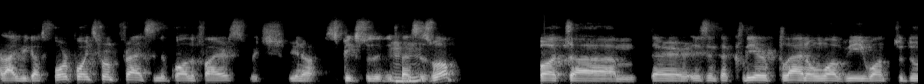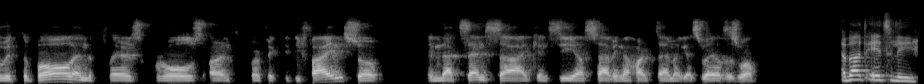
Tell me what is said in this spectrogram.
Like we got four points from France in the qualifiers, which you know speaks to the defense mm-hmm. as well but um, there isn't a clear plan on what we want to do with the ball, and the players' roles aren't perfectly defined. So, in that sense, uh, I can see us having a hard time against Wales as well. About Italy,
